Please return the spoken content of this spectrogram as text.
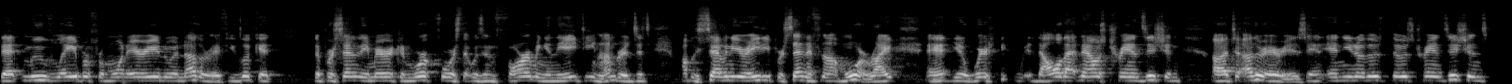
that move labor from one area to another. If you look at the percent of the American workforce that was in farming in the 1800s, it's probably 70 or 80 percent, if not more, right? And you know where all that now is transitioned uh, to other areas, and and you know those those transitions.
